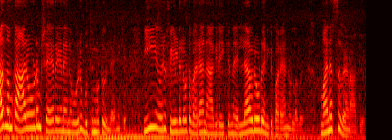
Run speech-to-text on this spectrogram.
അത് നമുക്ക് ആരോടും ഷെയർ ചെയ്യണതിന് ഒരു ബുദ്ധിമുട്ടും ഇല്ല എനിക്ക്. ഈ ഒരു ഫീൽഡിലോട്ട് വരാൻ ആഗ്രഹിക്കുന്ന എല്ലാവരോടും എനിക്ക് പറയാനുള്ളത് മനസ്സ് വേണം ആദ്യം.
